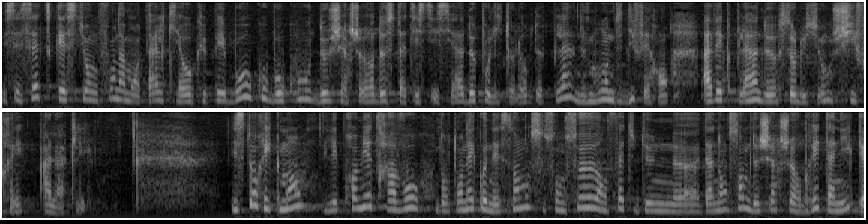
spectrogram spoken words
Et c'est cette question fondamentale qui a occupé beaucoup, beaucoup de chercheurs, de statisticiens, de politologues, de plein de mondes différents, avec plein de solutions chiffrées à la clé. Historiquement, les premiers travaux dont on ait connaissance sont ceux en fait d'un ensemble de chercheurs britanniques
